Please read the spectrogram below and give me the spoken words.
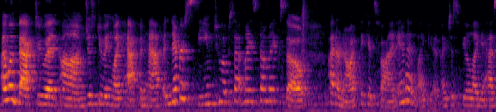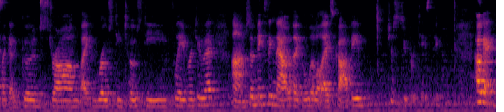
I went back to it, um, just doing like half and half. It never seemed to upset my stomach, so I don't know. I think it's fine, and I like it. I just feel like it has like a good, strong, like roasty, toasty flavor to it. Um, so mixing that with like a little iced coffee, just super tasty. Okay,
